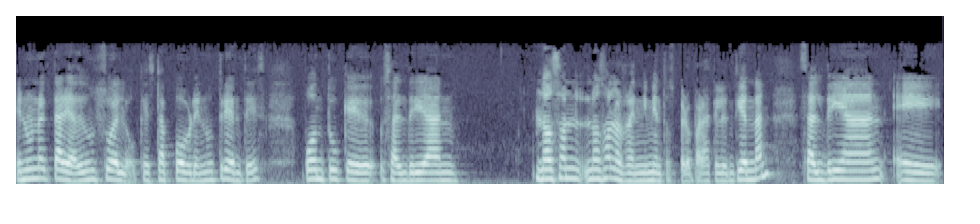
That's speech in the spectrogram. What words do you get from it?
en una hectárea de un suelo que está pobre en nutrientes, pon tú que saldrían no son, no son los rendimientos, pero para que lo entiendan, saldrían eh,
